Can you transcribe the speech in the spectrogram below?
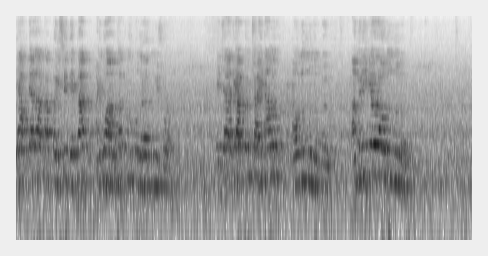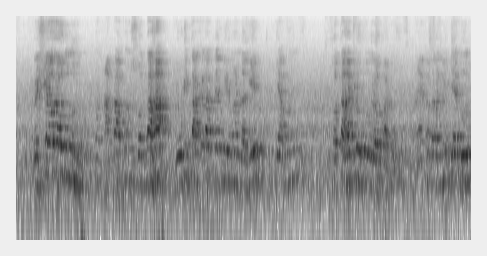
ते आपल्याला आता पैसे देतात आणि तो आमचा पण उपग्रह तुम्ही सोडा याच्या आधी आपण चायनावर अवलंबून होतो. अमेरिकेवर अवलंबून होतो रशियावर अवलंबून होतो पण आता आपण स्वतः एवढी ताकद आपल्यात निर्माण झाली की आपण स्वतःचे उपग्रह पाठवतो आणि आता सरांनी त्या दोन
